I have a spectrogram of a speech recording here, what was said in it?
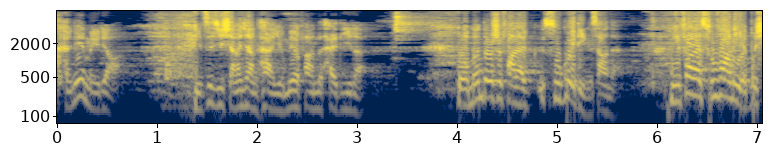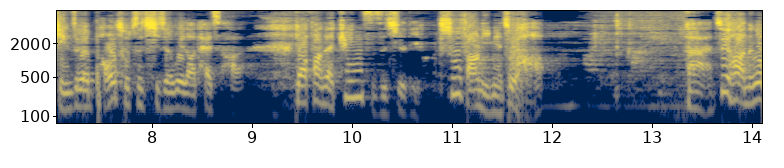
肯定没掉。你自己想想看有没有放的太低了？我们都是放在书柜顶上的，你放在厨房里也不行，这个刨除之气这味道太差了。要放在君子之气的地方，书房里面最好。啊，最好能够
